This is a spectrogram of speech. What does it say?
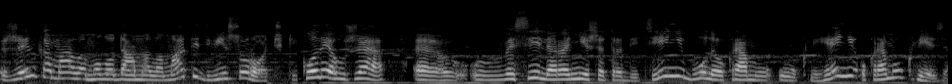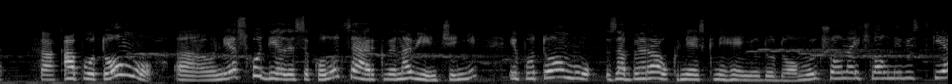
жінка мала, молода мала мати дві сорочки. Коли вже е, весілля раніше традиційні, були окремо у княгині, окремо у князя. Так. А потім е, вони сходилися коло церкви на вінчині, і потім забирав князь княгиню додому, якщо вона йшла в невістки,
